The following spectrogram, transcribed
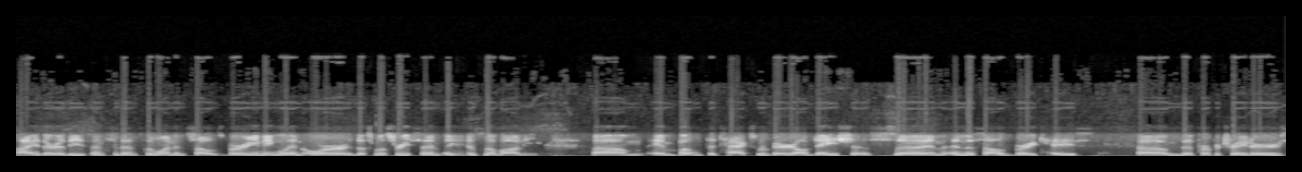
either of these incidents, the one in Salisbury in England or this most recent against Navalny. Um, and both attacks were very audacious. Uh, in, in the Salisbury case, um, the perpetrators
